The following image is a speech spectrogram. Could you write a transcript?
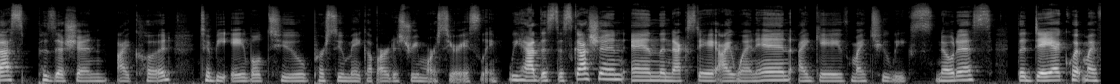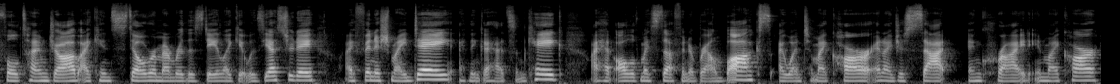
best position I could to be able to pursue makeup artistry more seriously. We had this discussion, and the next day I went in, I gave my two weeks' notice. The day I quit my full time job, I can still remember this day like it was yesterday. I finished my day. I think I had some cake. I had all of my stuff in a brown box. I went to my car and I just sat and cried in my car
